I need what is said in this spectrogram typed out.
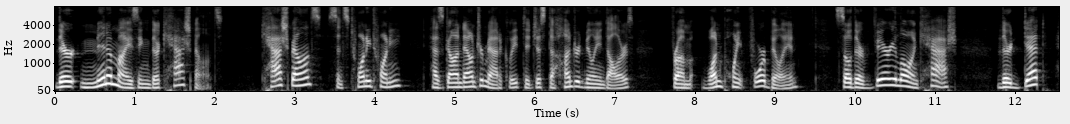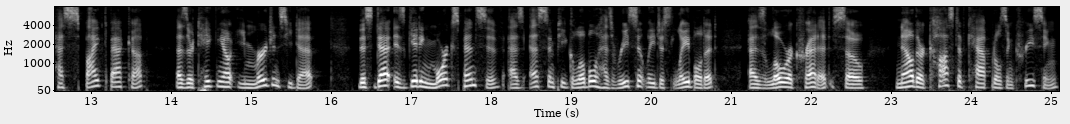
They're minimizing their cash balance. Cash balance since 2020 has gone down dramatically to just $100 million from 1.4 billion. So they're very low on cash. Their debt has spiked back up as they're taking out emergency debt. This debt is getting more expensive as S&P Global has recently just labeled it as lower credit. So now their cost of capital is increasing.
